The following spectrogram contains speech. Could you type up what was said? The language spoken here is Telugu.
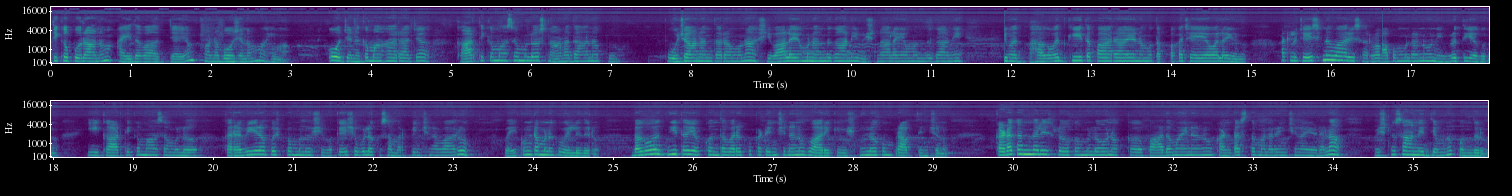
కార్తీక పురాణం ఐదవ అధ్యాయం వనభోజనం మహిమ. ఓ జనక మహారాజా కార్తీక మాసములో స్నానదాన పూ పూజానంతరమున శివాలయమునందు గాని విష్ణాలయమందు గాని శ్రీమద్ భగవద్గీత పారాయణము తప్పక చేయవలయును. అట్లు చేసిన వారి సర్వ పాపములను నివృత్తియగును ఈ కార్తీక మాసములో కరవీర పుష్పములు శివకేశవులకు సమర్పించిన వారు వైకుంఠమునకు వెళ్ళుదురు. భగవద్గీత కొంతవరకు పఠించినను వారికి విష్ణులోకం ప్రాప్తించును. కడకందలి శ్లోకములోనొక్క పాదమైనను కంఠస్థమనరించిన ఎడల విష్ణు సాన్నిధ్యమును పొందురు.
